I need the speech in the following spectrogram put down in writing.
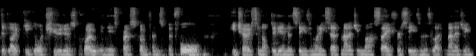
did like Igor Tudor's quote in his press conference before he chose to not do the end of the season when he said managing Marseille for a season is like managing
